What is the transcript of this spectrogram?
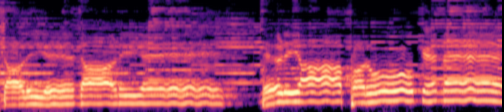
ડાળીએ ડાળીએ ભેળિયા ફરો કેને?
